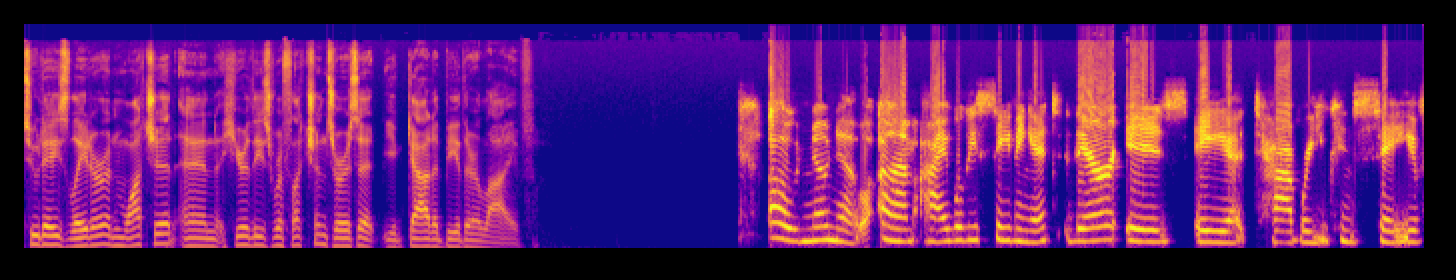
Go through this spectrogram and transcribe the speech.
two days later and watch it and hear these reflections, or is it you gotta be there live? Oh no no! Um, I will be saving it. There is a tab where you can save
